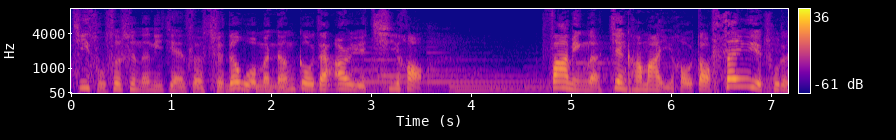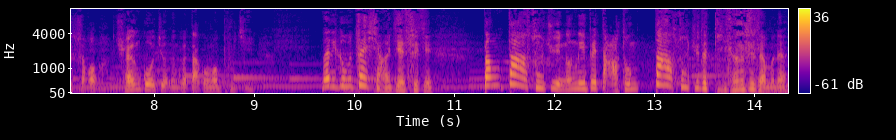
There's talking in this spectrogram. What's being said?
基础设施能力建设，使得我们能够在二月七号发明了健康码以后，到三月初的时候，全国就能够大规模普及。那你给我们再想一件事情：当大数据能力被打通，大数据的底层是什么呢？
